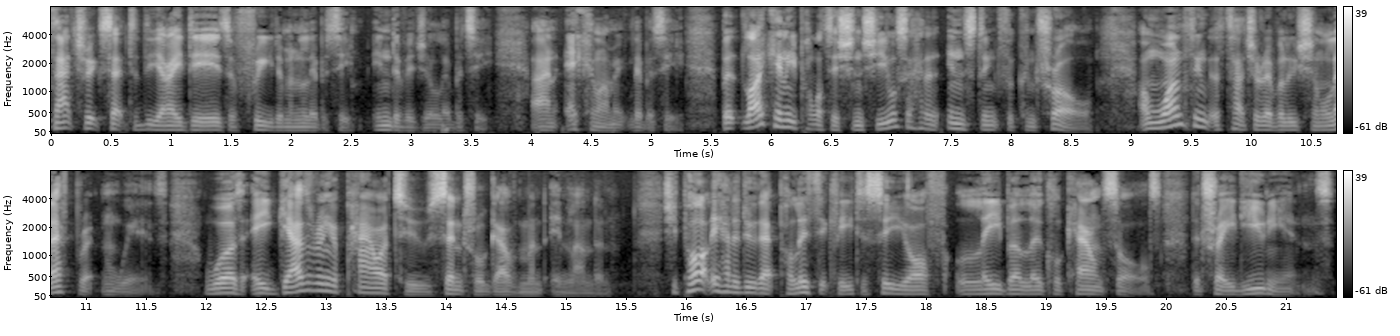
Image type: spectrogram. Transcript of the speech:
Thatcher accepted the ideas of freedom and liberty, individual liberty, and economic liberty. But like any politician, she also had an instinct for control. And one thing that the Thatcher revolution left Britain with was a gathering of power to central government in London. She partly had to do that politically to see off Labour local councils, the trade unions,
